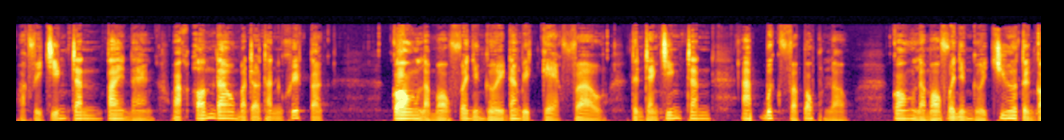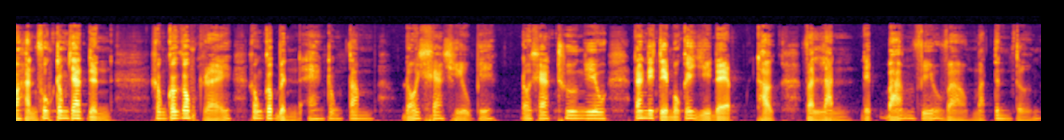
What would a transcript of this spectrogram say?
hoặc vì chiến tranh, tai nạn, hoặc ốm đau mà trở thành khuyết tật. Con là một với những người đang bị kẹt vào tình trạng chiến tranh, áp bức và bóc lột. Con là một với những người chưa từng có hạnh phúc trong gia đình, không có gốc rễ, không có bình an trong tâm, đói khát hiểu biết, đói khát thương yêu, đang đi tìm một cái gì đẹp, thật và lành để bám víu vào mà tin tưởng.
